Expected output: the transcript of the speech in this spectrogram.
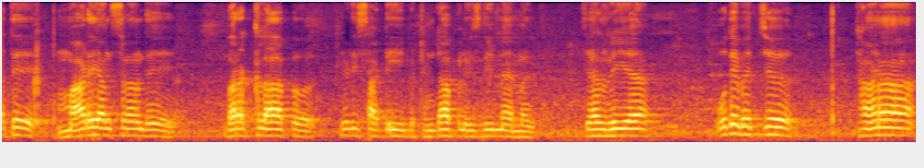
ਅਤੇ ਮਾੜੇ ਅਨਸਰਾਂ ਦੇ ਬਰਖਲਾਫ ਜਿਹੜੀ ਸਾਡੀ ਬਠਿੰਡਾ ਪੁਲਿਸ ਦੀ ਮਹਿਮ ਚੱਲ ਰਹੀ ਹੈ, ਉਹਦੇ ਵਿੱਚ ਥਾਣਾ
